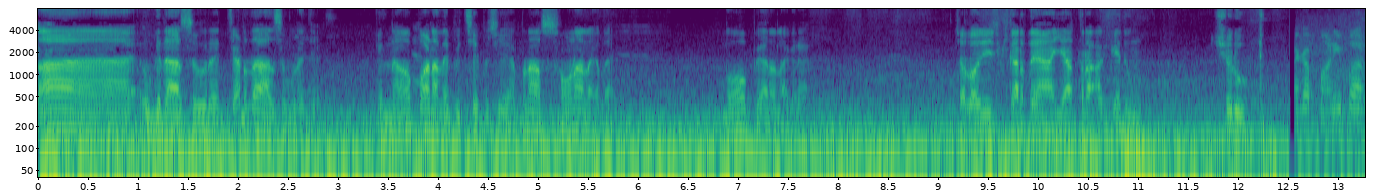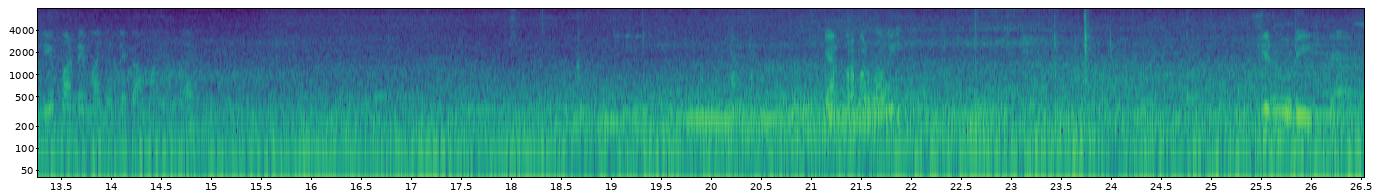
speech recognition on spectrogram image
ਆ, ਉਗਦਾ ਸੂਰਜ ਚੜਦਾ ਸੂਰਜ। ਕਿੰਨਾ ਉਹ ਪਹਾੜਾਂ ਦੇ ਪਿੱਛੇ ਪਿੱਛੇ ਹੈ ਬੜਾ ਸੋਹਣਾ ਲੱਗਦਾ ਹੈ। ਬਹੁਤ ਪਿਆਰਾ ਲੱਗ ਰਿਹਾ। ਚਲੋ ਜੀ, ਕਰਦੇ ਆ ਯਾਤਰਾ ਅੱਗੇ ਤੋਂ ਸ਼ੁਰੂ। ਮੈਂ ਕਿਹਾ ਪਾਣੀ ਭਰ ਲਈਏ, ਭਾਂਡੇ ਮਾਂਜਣ ਦੇ ਕੰਮ ਆ ਜਾਂਦਾ ਹੈ। ਕੈਂਪਰ ਭਰਨਾ ਵੀ ਜ਼ਰੂਰੀ ਹੈ।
